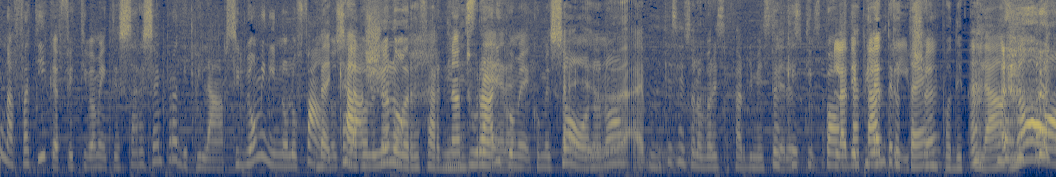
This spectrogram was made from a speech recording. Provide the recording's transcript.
una fatica effettivamente stare sempre a depilarsi. Gli uomini non lo fanno, beh, si cavolo, io lo vorrei fare di naturali come, come sono, no? Eh, in che senso lo vorresti fare di mestiere? Perché ti scusa? porta La tanto depilatrice? tempo depilare. No,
